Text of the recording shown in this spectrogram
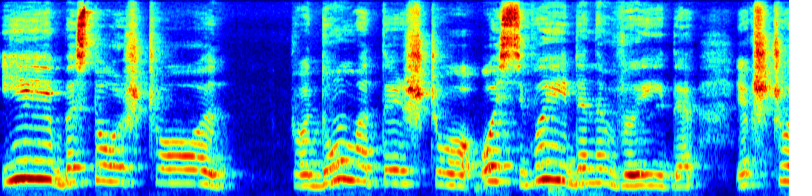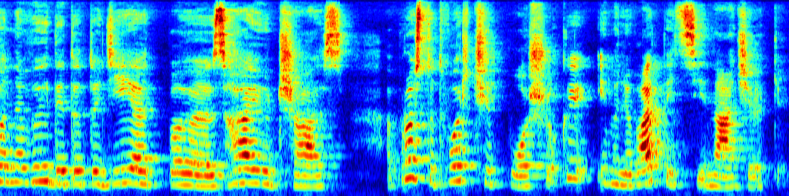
і без того, що подумати, що ось вийде, не вийде. Якщо не вийде, то тоді я е, згаю час, а просто творчі пошуки і малювати ці начерки.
